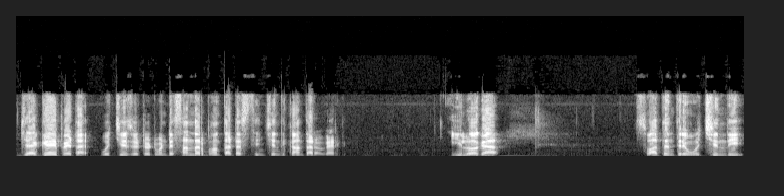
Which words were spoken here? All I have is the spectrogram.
జగ్గయ్యపేట వచ్చేసేటటువంటి సందర్భం తటస్థించింది కాంతారావు గారికి. ఈలోగా స్వాతంత్ర్యం వచ్చింది.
